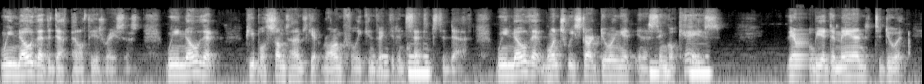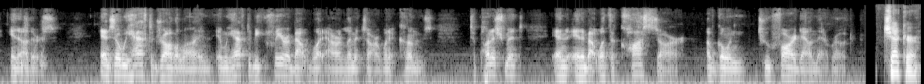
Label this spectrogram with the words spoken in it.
we know that the death penalty is racist. We know that people sometimes get wrongfully convicted and mm-hmm. sentenced to death. We know that once we start doing it in a single mm-hmm. Mm-hmm. case, there will be a demand to do it in others. And so we have to draw the line and we have to be clear about what our limits are when it comes to punishment and, and about what the costs are of going too far down that road. Checkr,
